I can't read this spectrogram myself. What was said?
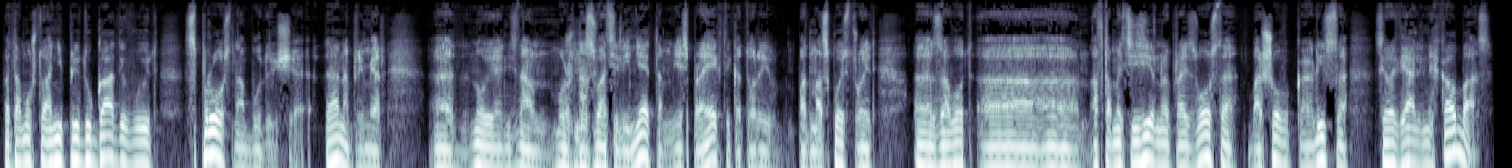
потому что они предугадывают спрос на будущее. Да, например, э, ну, я не знаю, можно назвать или нет, там есть проекты, которые под Москвой строят э, завод э, э автоматизированного производства большого количества сыровяленых колбас.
